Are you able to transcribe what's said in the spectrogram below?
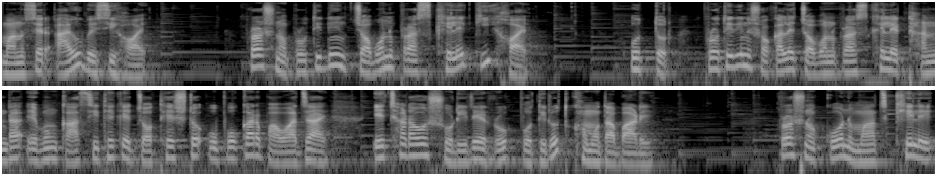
মানুষের আয়ু বেশি হয়। প্রশ্ন, প্রতিদিন চবনপ্রাশ খেলে কি হয়? উত্তর, প্রতিদিন সকালে চবনপ্রাশ খেলে ঠান্ডা এবং কাশি থেকে যথেষ্ট উপকার পাওয়া যায়। এছাড়াও শরীরের রোগ প্রতিরোধ ক্ষমতা বাড়ে। প্রশ্ন, কোন মাছ খেলে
